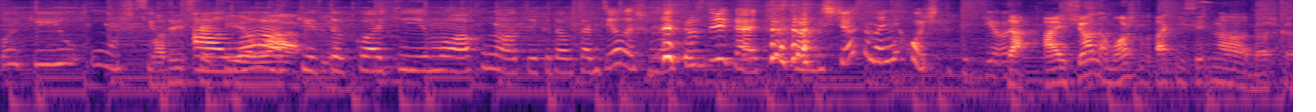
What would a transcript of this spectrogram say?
какие ушки. Смотрите, а какие лапки-то лапки. какие мохнатые. Когда вот так делаешь, она их раздвигает. Правда, сейчас она не хочет это делать. Да, а еще она может вот так висеть на ладошках.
